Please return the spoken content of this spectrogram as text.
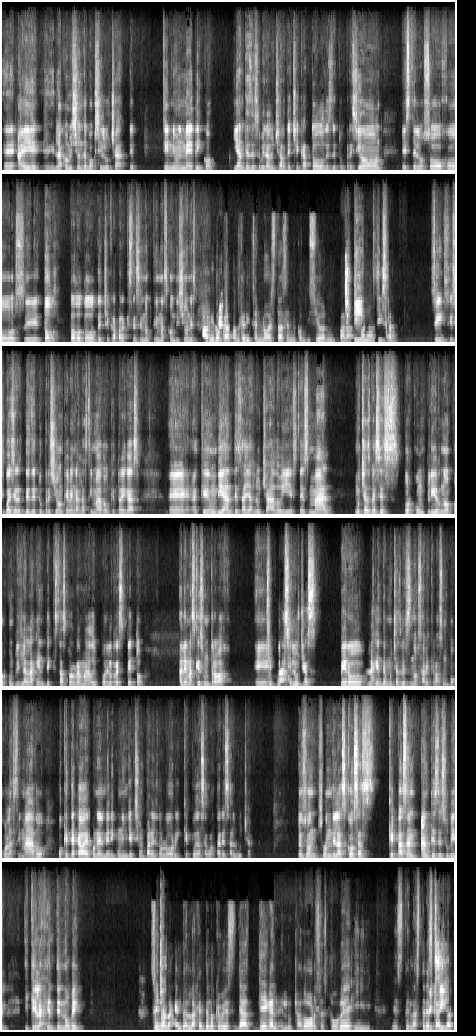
eh, hay eh, la comisión de box y lucha, te, tiene un médico y antes de subir a luchar te checa todo, desde tu presión, este, los ojos, eh, todo, todo, todo te checa para que estés en óptimas condiciones. Ha habido casos que dicen no estás en condición para... Sí, sí, sí. Sí, sí, sí, puede ser desde tu presión, que vengas lastimado, que traigas eh, que un día antes hayas luchado y estés mal, muchas veces por cumplir, ¿no? Por cumplirle a la gente que estás programado y por el respeto, además que es un trabajo. Eh, vas y luchas, pero la gente muchas veces no sabe que vas un poco lastimado o que te acaba de poner el médico una inyección para el dolor y que puedas aguantar esa lucha. Entonces son, son de las cosas que pasan antes de subir y que la gente no ve. Sí, no, la gente, la gente lo que ves, ya llega el, luchador, se sube y este, las tres caídas,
